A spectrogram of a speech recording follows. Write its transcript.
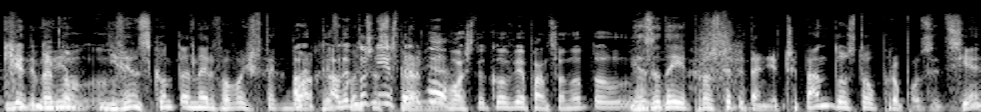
Kiedy nie, będą. Nie wiem, nie wiem skąd ta nerwowość w tak ale błahej ale w to nie jest sprawie. nerwowość, tylko wie pan co, no to. Ja zadaję proste pytanie. Czy pan dostał propozycję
